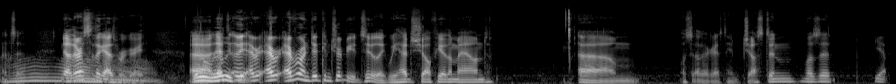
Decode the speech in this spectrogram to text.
That's it. No, the rest of the guys were great. Oh. Were Uh, really it's- good. every- every- everyone did contribute too. Like we had Shelfie on the mound. Um, what's the other guy's name? Justin was it? Yep.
